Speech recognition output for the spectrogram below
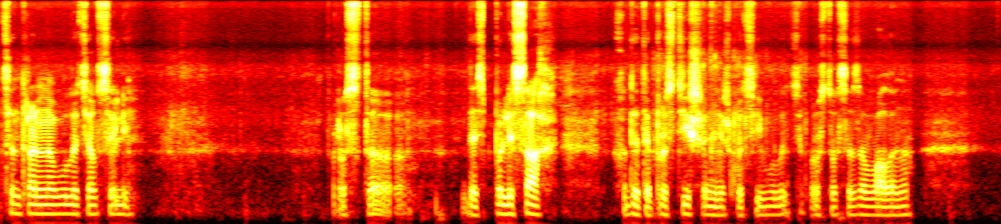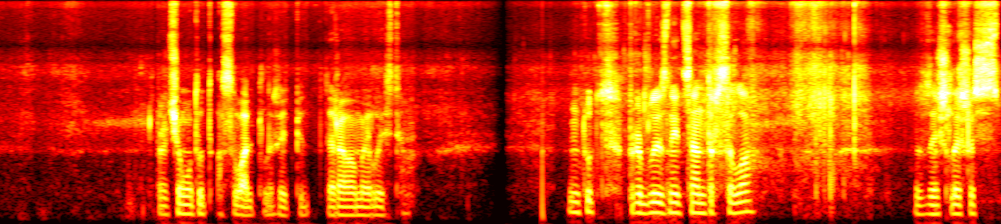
Центральна вулиця в селі. Просто десь по лісах ходити простіше, ніж по цій вулиці, просто все завалено. Причому тут асфальт лежить під деревами і листям. Ну, тут приблизний центр села. Знайшли щось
